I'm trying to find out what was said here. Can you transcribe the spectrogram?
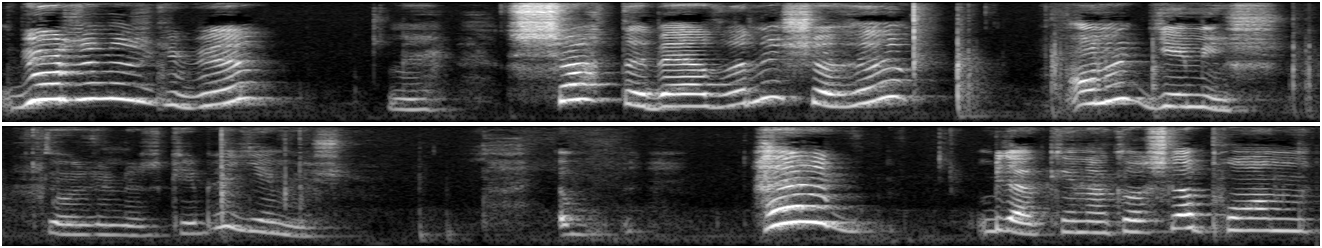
Gördüğünüz gibi şah da beyazların şahı onu yemiş. Gördüğünüz gibi yemiş. E, Her bir dakika arkadaşlar puan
